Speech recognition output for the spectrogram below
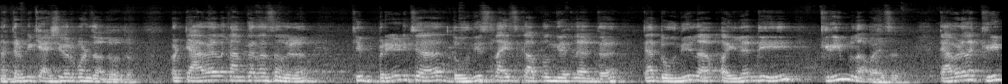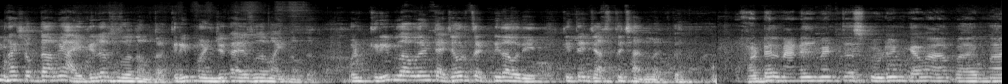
नंतर मी कॅशियर पण जात होतो. पण त्यावेळेला काम करताना सांगलं की ब्रेडच्या दोन्ही स्लाईस कापून घेतल्यानंतर त्या दोन्हीला पहिल्यांदी क्रीम लावायचं. त्यावेळेला क्रीम हा शब्द आम्ही ऐकलेला सुद्धा नव्हता. क्रीम म्हणजे काय सुद्धा माहीत नव्हतं. पण क्रीम लावलं आणि त्याच्यावर चटणी लावली की ते जास्त छान लागतं. हॉटेल मॅनेजमेंटचं स्टुडंट किंवा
